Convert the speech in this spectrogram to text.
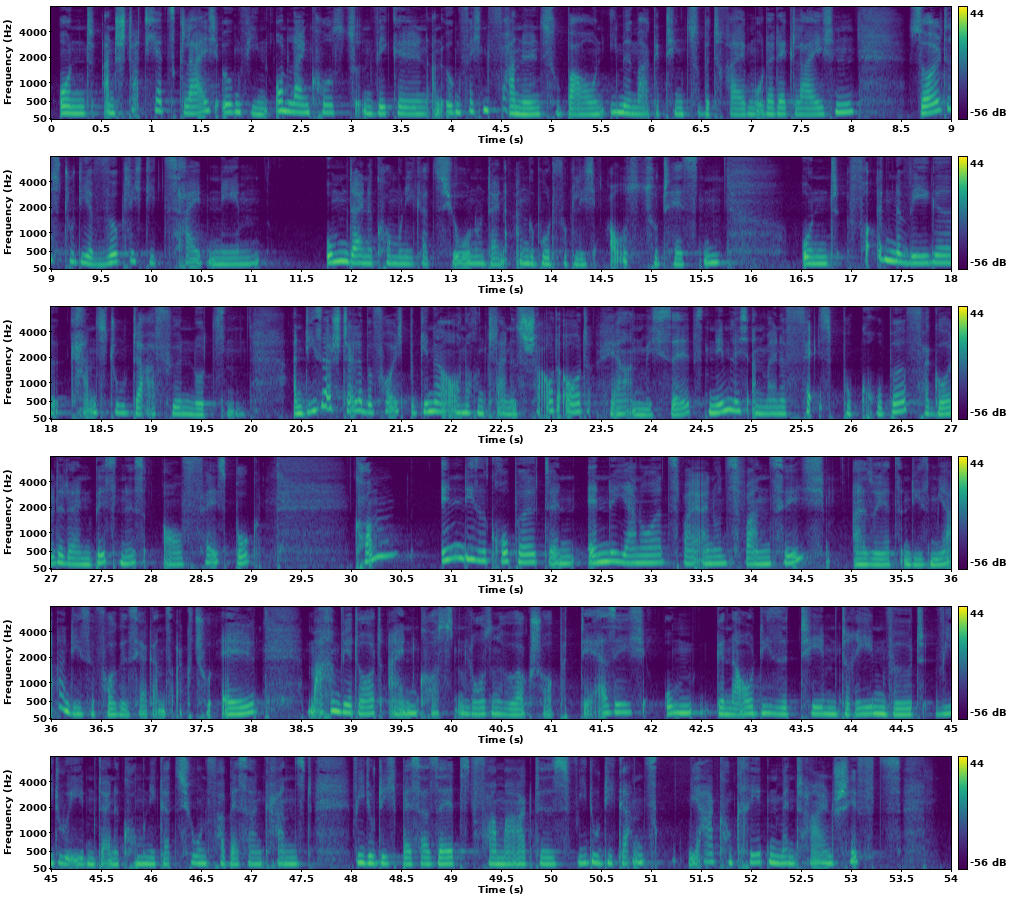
Und anstatt jetzt gleich irgendwie einen Online-Kurs zu entwickeln, an irgendwelchen Funneln zu bauen, E-Mail-Marketing zu betreiben oder dergleichen, solltest du dir wirklich die Zeit nehmen, um deine Kommunikation und dein Angebot wirklich auszutesten. Und folgende Wege kannst du dafür nutzen. An dieser Stelle, bevor ich beginne, auch noch ein kleines Shoutout ja, an mich selbst, nämlich an meine Facebook-Gruppe Vergolde dein Business auf Facebook. Komm in diese Gruppe, denn Ende Januar 2021 also jetzt in diesem Jahr, diese Folge ist ja ganz aktuell, machen wir dort einen kostenlosen Workshop, der sich um genau diese Themen drehen wird, wie du eben deine Kommunikation verbessern kannst, wie du dich besser selbst vermarktest, wie du die ganz ja konkreten mentalen Shifts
